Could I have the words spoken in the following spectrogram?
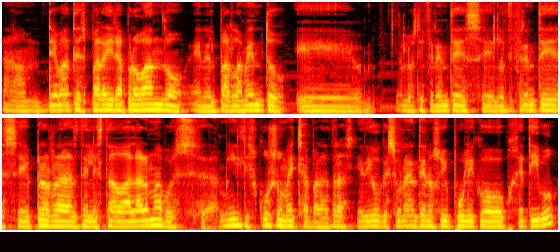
debates para ir aprobando en el Parlamento eh, los diferentes, eh, las diferentes eh, prórrogas del estado de alarma, pues a mí el discurso me echa para atrás. Yo digo que seguramente no soy público objetivo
